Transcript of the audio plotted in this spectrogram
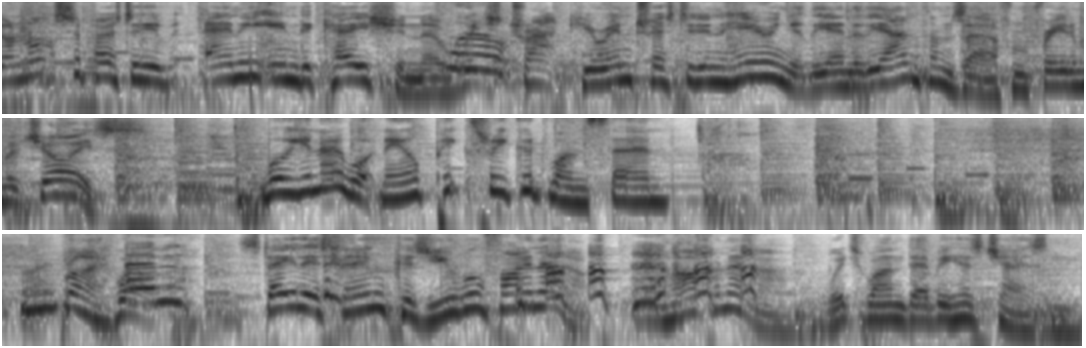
You're not supposed to give any indication of Well- which track you're interested in hearing at the end of the anthems hour from Freedom of Choice. Well, you know what, Neil? Pick three good ones then. Right, well, Um, stay listening because you will find out in half an hour which one Debbie has chosen.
